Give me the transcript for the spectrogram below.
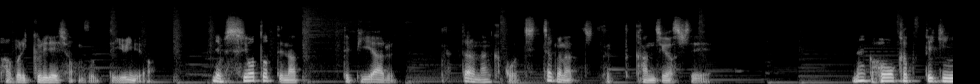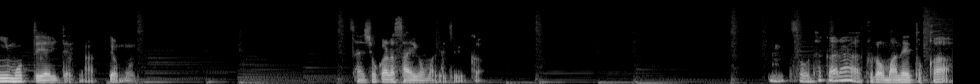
Public Relations っていう意味では。でも仕事ってなって PR だったらなんかこうちっちゃくなっちゃった感じがして、なんか包括的にもっとやりたいなって思う。最初から最後までというか。そう、だからプロマネとか、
